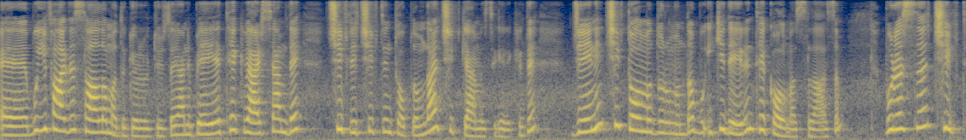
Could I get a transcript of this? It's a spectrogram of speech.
E, bu ifade sağlamadı görüldüğü üzere. Yani B'ye tek versem de çiftli çiftin toplamından çift gelmesi gerekirdi. C'nin çift olma durumunda bu iki değerin tek olması lazım. Burası çift,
